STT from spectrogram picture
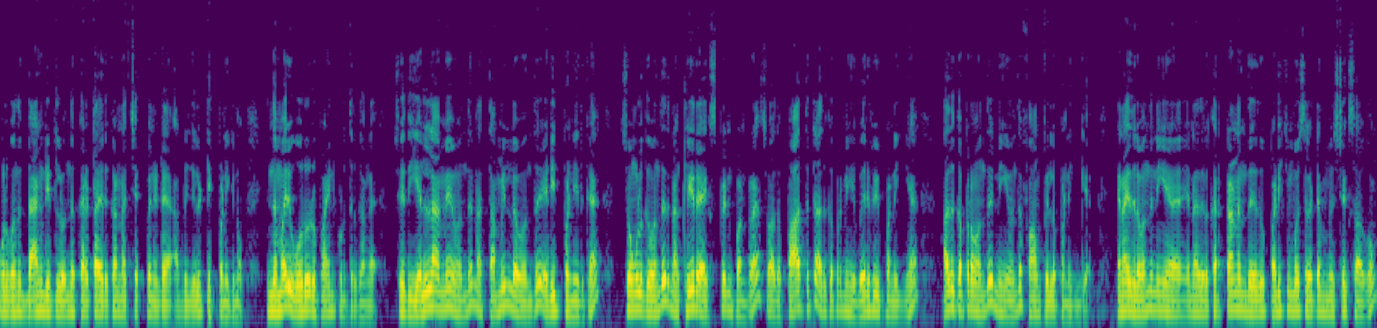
உங்களுக்கு வந்து பேங்க் டீட்டெயில் வந்து கரெக்டாக இருக்கான்னு நான் செக் பண்ணிட்டேன் அப்படின்னு சொல்லி டிக் பண்ணிக்கணும். இந்த மாதிரி ஒரு ஒரு பாயிண்ட் கொடுத்துருக்காங்க. ஸோ இது எல்லாமே வந்து நான் தமிழில் வந்து எடிட் பண்ணியிருக்கேன். ஸோ உங்களுக்கு வந்து நான் கிளியராக எக்ஸ்பிளைன் பண்ணுறேன் ஸோ அதை பார்த்துட்டு அதுக்கப்புறம் நீங்கள் வெரிஃபை பண்ணிக்கங்க. அதுக்கப்புறம் வந்து நீங்கள் வந்து ஃபார்ம் ஃபில்அப் பண்ணிக்கங்க. ஏன்னா இதில் வந்து நீங்கள் ஏன்னா இதில் கரெக்டான இந்த இது படிக்கும்போது சில டைம் மிஸ்டேக்ஸ் ஆகும்.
